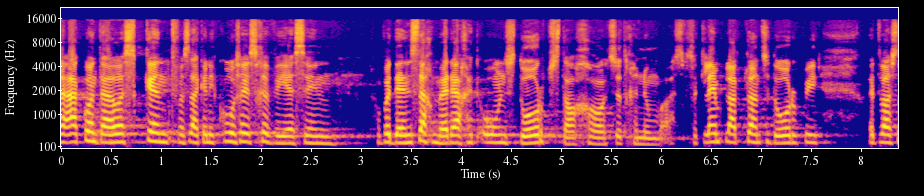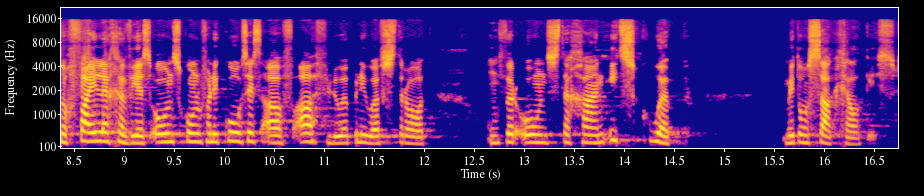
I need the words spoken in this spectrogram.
En ek onthou as kind was ek in die koshuis gewees en op 'n Dinsdagmiddag het ons dorpsdag gehad, so dit genoem was. Dit was 'n klein platlandse dorpie. Dit was nog veilig geweest. Ons kon van die koshuis af afloop in die hoofstraat om vir ons te gaan iets koop met ons sakgeldjies.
